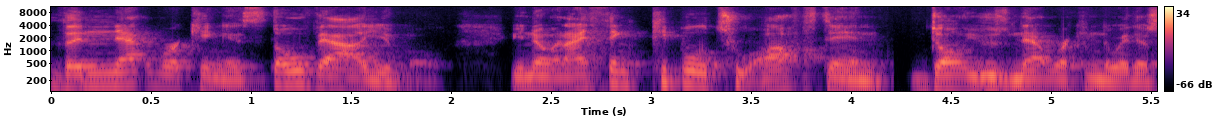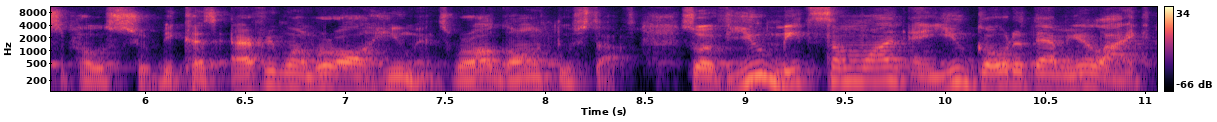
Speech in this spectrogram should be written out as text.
the networking is so valuable you know and i think people too often don't use networking the way they're supposed to because everyone we're all humans we're all going through stuff so if you meet someone and you go to them you're like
